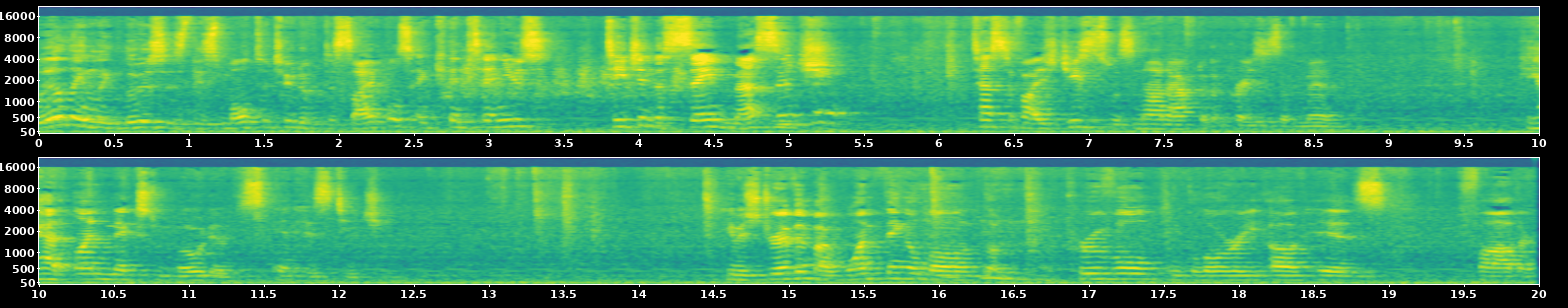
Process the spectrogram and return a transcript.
willingly loses this multitude of disciples and continues teaching the same message testifies Jesus was not after the praises of men. He had unmixed motives in his teaching. He was driven by one thing alone the approval and glory of his Father.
